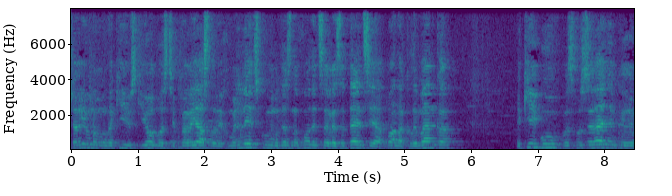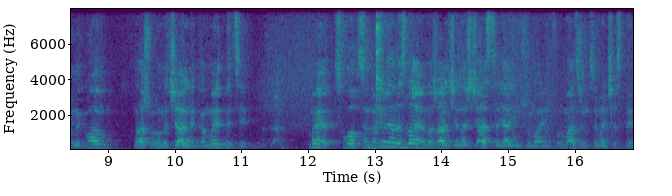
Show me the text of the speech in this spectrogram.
чарівному на Київській області, Переяславі Хмельницькому, де знаходиться резиденція пана Клименка, який був безпосереднім керівником нашого начальника митниці. Ми з хлопцями, ну я не знаю, на жаль, чи на щастя, я іншу маю інформацію, але це менше з тим.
